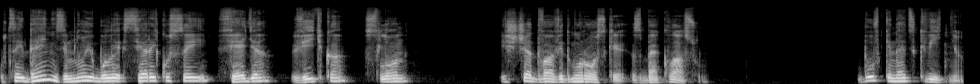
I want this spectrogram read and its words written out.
У цей день зі мною були Сірий Кусий, Федя, Вітька, Слон і ще два відморозки з Б класу. Був кінець квітня,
